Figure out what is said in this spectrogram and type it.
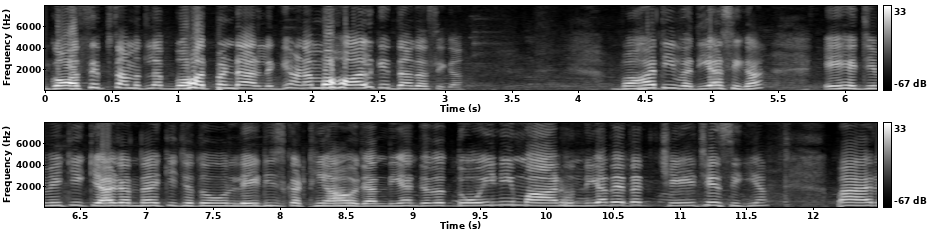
ਗੌਸਿਪਸ ਤਾਂ ਮਤਲਬ ਬਹੁਤ ਭੰਡਾਰ ਲੱਗਿਆ ਹੋਣਾ ਮਾਹੌਲ ਕਿਦਾਂ ਦਾ ਸੀਗਾ? ਬਹੁਤ ਹੀ ਵਧੀਆ ਸੀਗਾ। ਇਹ ਜਿਵੇਂ ਕਿ ਕਿਹਾ ਜਾਂਦਾ ਹੈ ਕਿ ਜਦੋਂ ਲੇਡੀਜ਼ ਇਕੱਠੀਆਂ ਹੋ ਜਾਂਦੀਆਂ ਜਦੋਂ ਦੋ ਹੀ ਨਹੀਂ ਮਾਨ ਹੁੰਦੀਆਂ ਤੇ ਇਹ ਤਾਂ 6-6 ਸੀਗੀਆਂ। ਪਰ,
